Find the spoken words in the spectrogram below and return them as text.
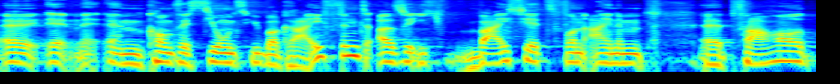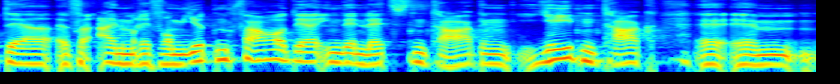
äh, äh, äh, konfessionsübergreifend. Also ich weiß jetzt von einem äh, Pfarrer, der, äh, von einem reformierten Pfarrer, der in den letzten Tagen jeden Tag äh, ähm,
